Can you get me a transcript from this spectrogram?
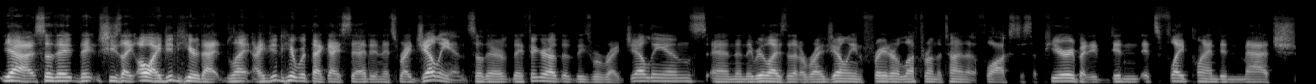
yeah. So they, they, she's like, "Oh, I did hear that. Like, I did hear what that guy said, and it's Rigelian." So they're they figure out that these were Rigelians, and then they realize that a Rigelian freighter left around the time that Phlox disappeared, but it didn't. Its flight plan didn't match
